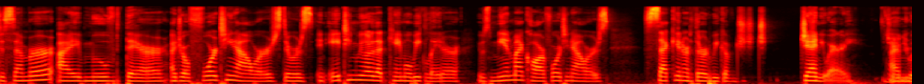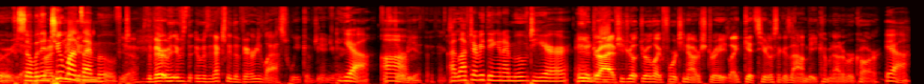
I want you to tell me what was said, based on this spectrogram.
December. I moved there. I drove 14 hours. There was an 18 wheeler that came a week later. It was me and my car, 14 hours, second or third week of J- J- January. I moved. yeah. So within right two months, I moved. Yeah, it was the very. It was. It was actually the very last week of January. Yeah. um, thirtieth, I think. I left everything and I moved here. Nina And drive. She drove, drove like 14 hours straight. Like gets here, looks like a zombie coming out of her car. Yeah.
